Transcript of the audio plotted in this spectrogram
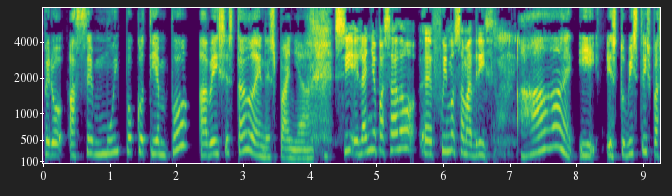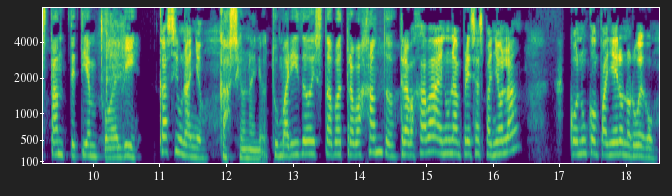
pero hace muy poco tiempo habéis estado en España. Sí, el año pasado eh, fuimos a Madrid, Ah, y estuvisteis bastante tiempo allí, casi un año. casi un año. ¿Tu marido estaba trabajando? Trabajaba en una empresa española con un compañero noruego.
